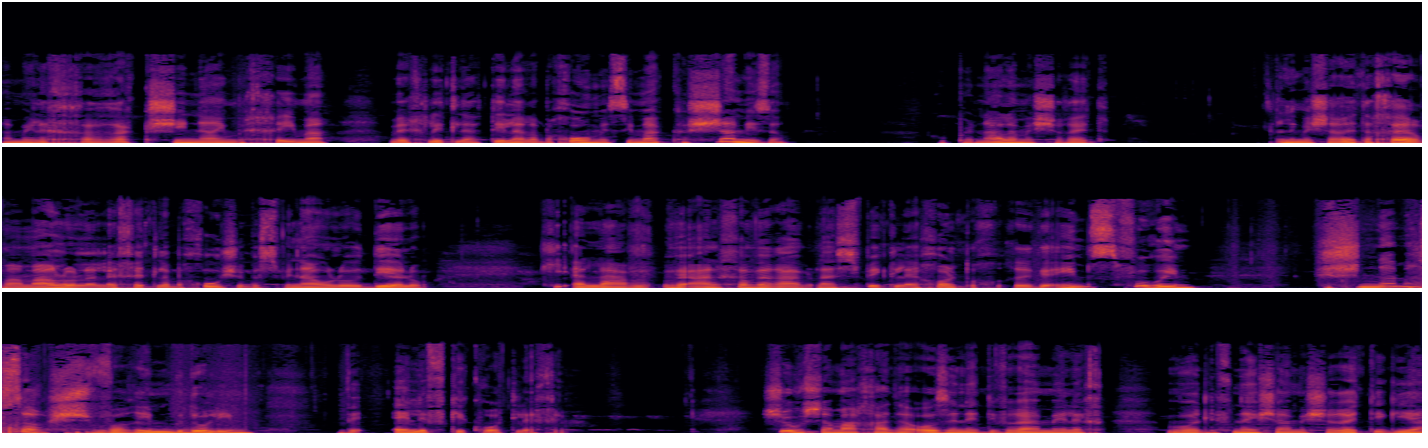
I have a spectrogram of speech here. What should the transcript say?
המלך חרק שיניים בחימה, והחליט להטיל על הבחור משימה קשה מזו. הוא פנה למשרת, למשרת אחר, ואמר לו ללכת לבחור שבספינה ולהודיע לו, כי עליו ועל חבריו להספיק לאכול תוך רגעים ספורים 12 שברים גדולים ואלף כיכרות לחם. שוב שמע חד האוזן את דברי המלך, ועוד לפני שהמשרת הגיע,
